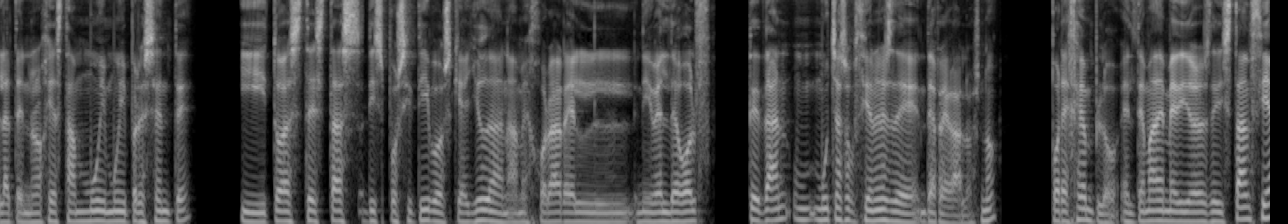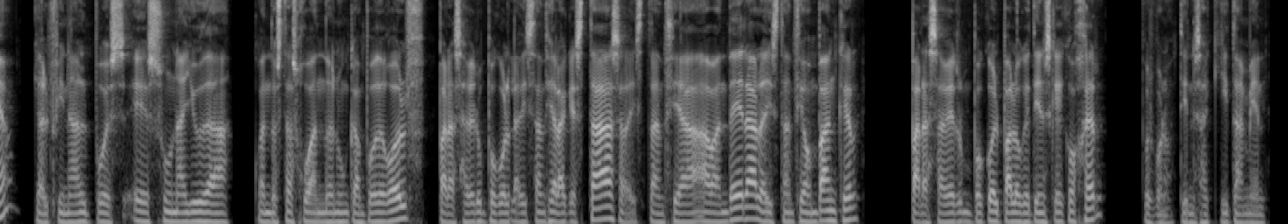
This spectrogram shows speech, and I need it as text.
la tecnología está muy muy presente y todos estos dispositivos que ayudan a mejorar el nivel de golf te dan muchas opciones de, regalos, ¿no? Por ejemplo, el tema de medidores de distancia, que al final pues es una ayuda cuando estás jugando en un campo de golf para saber un poco la distancia a la que estás, la distancia a bandera, la distancia a un bunker, para saber un poco el palo que tienes que coger pues bueno, tienes aquí también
